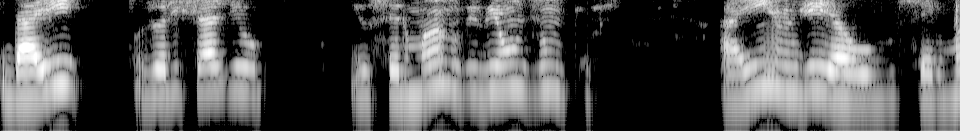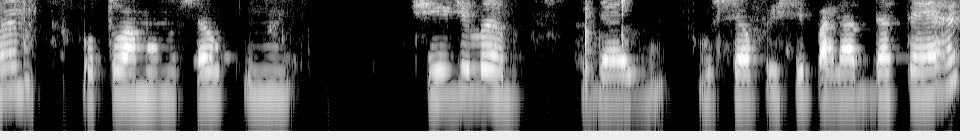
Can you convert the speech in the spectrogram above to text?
E daí os orixás e o, e o ser humano viviam juntos. Aí um dia o ser humano botou a mão no céu com, cheio de lama. E daí o céu foi separado da terra.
